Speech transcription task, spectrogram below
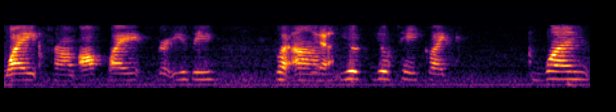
white from off white very easy. But um, Yeah. you you'll take like one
